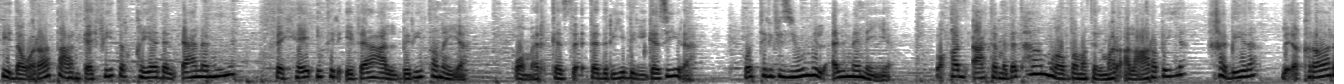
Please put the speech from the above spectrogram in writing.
في دورات عن كيفية القيادة الإعلامية في هيئة الإذاعة البريطانية ومركز تدريب الجزيرة والتلفزيون الألماني. وقد اعتمدتها منظمة المرأة العربية خبيرة لإقرار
